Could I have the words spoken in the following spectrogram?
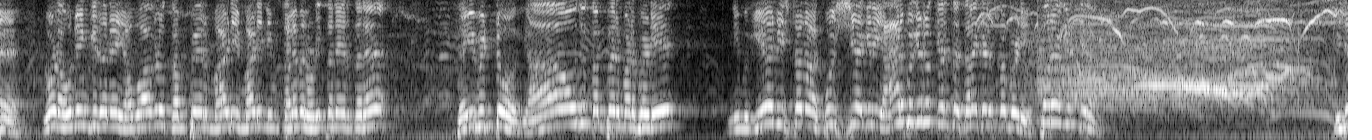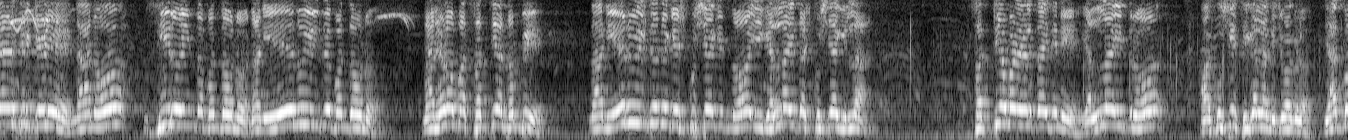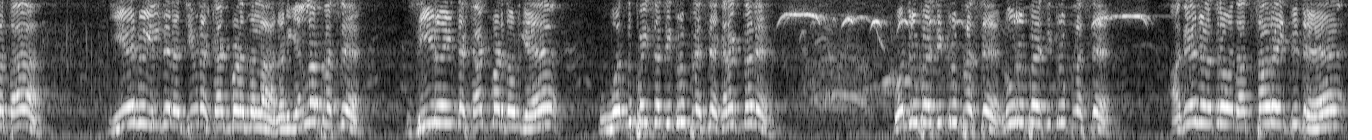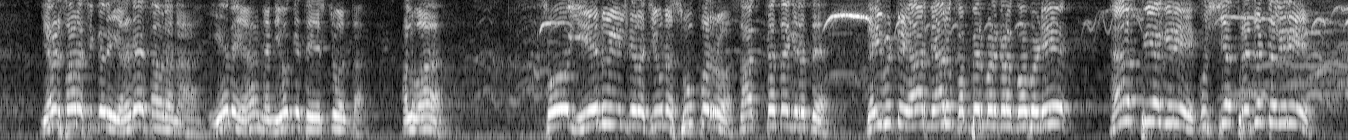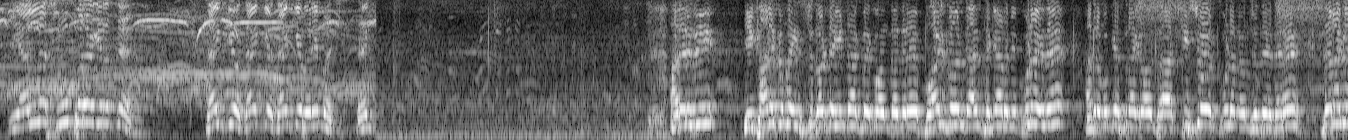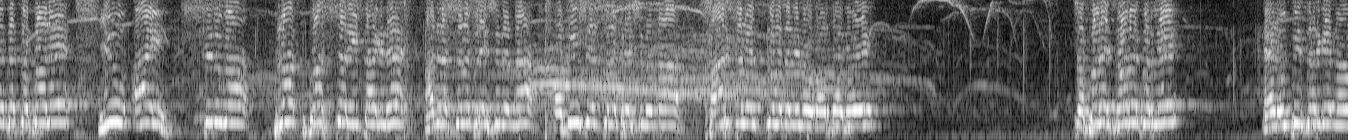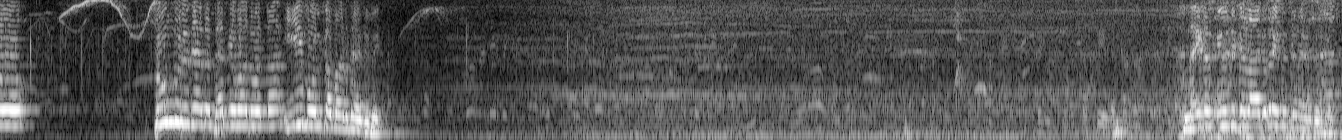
ನೋಡು ಅವನ್ ಹೆಂಗಿದ್ದಾನೆ. ಯಾವಾಗ್ಲೂ ಕಂಪೇರ್ ಮಾಡಿ ಮಾಡಿ ನಿಮ್ ತಲೆ ಮೇಲೆ ಹೊಡಿತಾನೆ ಇರ್ತಾರೆ. ದಯವಿಟ್ಟು ಯಾವುದು ಕಂಪೇರ್ ಮಾಡಬೇಡಿ. ನಿಮ್ಗೆ ಏನ್ ಇಷ್ಟನೋ ಖುಷಿಯಾಗಿರಿ, ಯಾರ ಬಗ್ಗೆನೂ ಕೇಳ್ತಾರೆ ತಲೆ ಕೆಡಿಸ್ಕೊಂಬೇಡಿ. ಪರಾಗಿರ್ತೀರ? ನಿಜ ಹೇಳ್ತೀರಿ ಕೇಳಿ, ನಾನು ಝೀರೋ ಇಂದ ಬಂದವನು. ನಾನು ಏನೂ ಇಲ್ಲದೆ ಬಂದವನು. ನಾನು ಹೇಳೋ ಮಾತು ಸತ್ಯ, ನಂಬಿ. ನಾನು ಏನೂ ಇಲ್ದಾಗ ಎಷ್ಟು ಖುಷಿಯಾಗಿದ್ನೋ, ಈಗೆಲ್ಲ ಇದ್ದಷ್ಟು ಖುಷಿಯಾಗಿಲ್ಲ. ಸತ್ಯ ಮಾಡಿ ಹೇಳ್ತಾ ಇದ್ದೀನಿ, ಎಲ್ಲ ಇದ್ರು ಆ ಖುಷಿ ಸಿಗಲ್ಲ ನಿಜವಾಗ್ಲು. ಯಾಕೆ ಗೊತ್ತಾ? ಏನು ಇಲ್ಲದೆ ನನ್ನ ಜೀವನ ಸ್ಟಾರ್ಟ್ ಮಾಡೋದಲ್ಲ ನನಗೆಲ್ಲ ಪ್ಲಸ್ ಝೀರೋ ಇಂದ ಸ್ಟಾರ್ಟ್ ಮಾಡಿದವನಿಗೆ ಒಂದು ಪೈಸಾ ಸಿಕ್ಕರು ಪ್ಲಸ್ ಕರೆಕ್ಟ್ ತಾನೆ? ಒಂದು ರೂಪಾಯಿ ಸಿಕ್ಕರು ಪ್ಲಸ್ ನೂರು ರೂಪಾಯಿ ಸಿಕ್ಕರು ಪ್ಲಸ್ ಅದೇ ನನ್ನ ಹತ್ರ ಒಂದು ಹತ್ತು ಸಾವಿರ ಇದ್ದಿದ್ರೆ ಎರಡು ಸಾವಿರ ಸಿಕ್ಕಿದ್ರೆ, ಎರಡೇ ಸಾವಿರನ? ಏನಯ್ಯ ನನ್ನ ಯೋಗ್ಯತೆ ಎಷ್ಟು ಅಂತ. ಅಲ್ವಾ? ಸೊ ಏನು ಇಲ್ದಿರೋ ಜೀವನ ಸೂಪರ್ ಸಾಕತ್ತಾಗಿರುತ್ತೆ ದಯವಿಟ್ಟು ಯಾರನ್ನ ಯಾರು ಕಂಪೇರ್ ಮಾಡ್ಕೊಳಕ್ ಹೋಗ್ಬೇಡಿ. ಹ್ಯಾಪಿಯಾಗಿರಿ ಖುಷಿಯಾಗಿ ಪ್ರೆಸೆಂಟ್ ಇರಿ ಎಲ್ಲ ಸೂಪರ್ ಆಗಿರುತ್ತೆ. Thank you thank you thank you very much thank you ಅದೇ ರೀತಿ ಈ ಕಾರ್ಯಕ್ರಮ ಇಷ್ಟು ದೊಡ್ಡ ಹಿಟ್ ಆಗ್ಬೇಕು ಅಂತಂದ್ರೆ ಬಾಯ್ಸ್ ಆನ್ ಡ್ಯಾನ್ಸ್ ಅಕಾಡೆಮಿ ಕೂಡ ಇದೆ. ಅದರ ಮುಖ್ಯಸ್ಥರಾಗಿರುವಂತಹ ಕಿಶೋರ್ ಕೂಡ ನಮ್ಮ ಜೊತೆ ಇದ್ದಾರೆ. ಜನಾಗಿರುವಂತಹ ಚಪ್ಪಾಳೆ U I cinema blockbuster hit ಆಗಿದೆ. ಅದರ ಸೆಲೆಬ್ರೇಷನ್ ಅನ್ನ ಅಫಿಷಿಯಲ್ ಸೆಲೆಬ್ರೇಷನ್ ಅನ್ನ ಕಾರ್ಕಲೋತ್ಸವದಲ್ಲಿ ನಾವು ಮಾಡ್ತಾ ಇದೀವಿ ಚಪ್ಪಾಳೆ ಜೋರಾಗಿ ಬರಲಿ. ಅಂಡ್ ಉಪ್ಪಿ ಸರ್ಗೆ ನಾವು ತುಂಬು ಹೃದಯದ ಧನ್ಯವಾದವನ್ನ ಈ ಮೂಲಕ ಮಾಡ್ತಾ ಇದ್ದೀವಿ. ಲೈಟ್ ಮ್ಯೂಸಿಕ್ ಎಲ್ಲ ಆಗಿದ್ರೆ ಇನ್ನೂ ಚೆನ್ನಾಗಿರುತ್ತೆ ಸರ್.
